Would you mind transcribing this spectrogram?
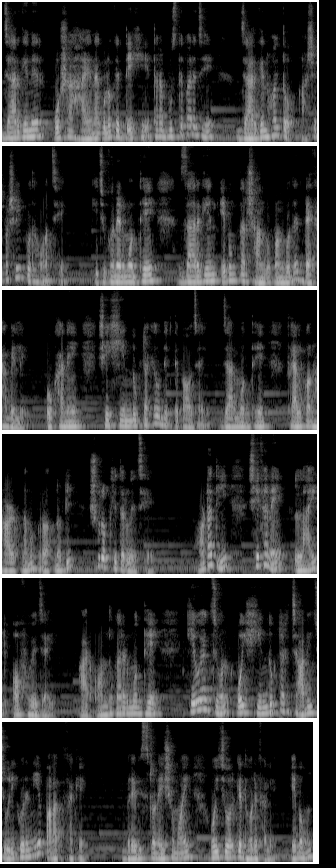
জার্গেনের পোষা হায়নাগুলোকে দেখে তারা বুঝতে পারে যে জার্গেন হয়তো আশেপাশেই কোথাও আছে। কিছুক্ষণের মধ্যে জার্গেন এবং তার সাঙ্গপাঙ্গদের দেখা মেলে। ওখানে সেই সিন্দুকটাকেও দেখতে পাওয়া যায়, যার মধ্যে ফ্যালকন হার্ট নামক রত্নটি সুরক্ষিত রয়েছে। হঠাৎই সেখানে লাইট অফ হয়ে যায় আর অন্ধকারের মধ্যে কেউ একজন ওই সিন্দুকটার চাবি চুরি করে নিয়ে পালাতে থাকে। ব্রেভিস্টন এই সময় ওই চোরকে ধরে ফেলে এবং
